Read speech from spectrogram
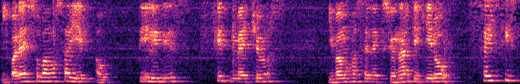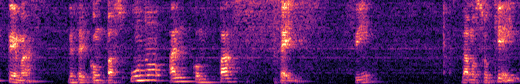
Y para eso vamos a ir a Utilities, Fit Measures, y vamos a seleccionar que quiero 6 sistemas desde el compás 1 al compás 6. ¿sí? Damos OK e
